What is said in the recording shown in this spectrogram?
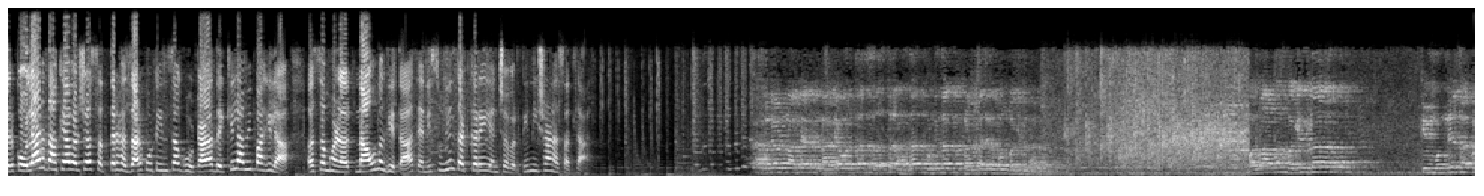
तर कोलाड नाक्यावरच्या सत्तर हजार कोटींचा घोटाळा देखील आम्ही पाहिला असं म्हणत नाव न घेता त्यांनी सुनील तटकरे यांच्यावरती निशाणा साधला. परवा आपण बघितलं की मुंडे साहेब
